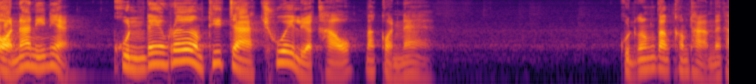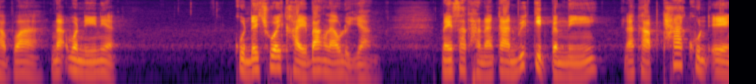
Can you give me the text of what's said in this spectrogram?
ก่อนหน้านี้เนี่ยคุณได้เริ่มที่จะช่วยเหลือเขามาก่อนหน้า คุณก็ต้องตั้งคำถามนะครับว่า ณวันนี้เนี่ย คุณได้ช่วยใครบ้างแล้วหรือยัง ในสถานการณ์วิกฤตแบบนี้นะครับ ถ้าคุณเอง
